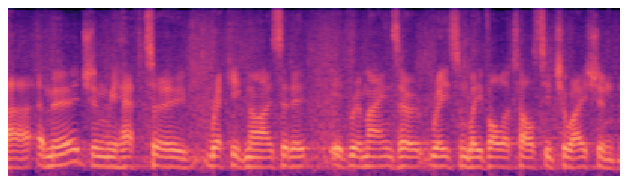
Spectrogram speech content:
uh, emerge, and we have to recognise that it, it remains a reasonably volatile situation.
